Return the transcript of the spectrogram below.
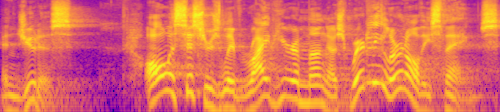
and Judas. All his sisters live right here among us. Where did he learn all these things?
